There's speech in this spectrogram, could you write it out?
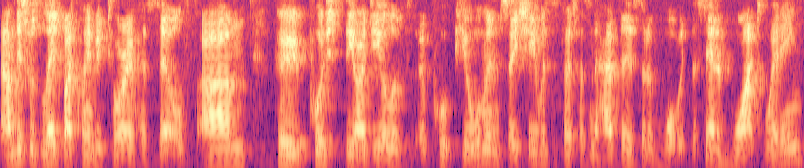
Um, this was led by Queen Victoria herself, um, who pushed the ideal of a pure woman. So she was the first person to have the sort of what, the standard white wedding,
